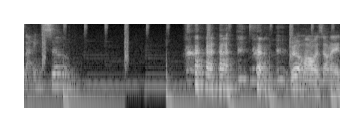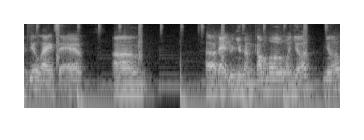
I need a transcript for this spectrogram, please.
lãng sơn. Rất là mong là sau này Chiến Lan sẽ uh, uh, đạt được nhiều thành công hơn. Và nhớ nhớ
